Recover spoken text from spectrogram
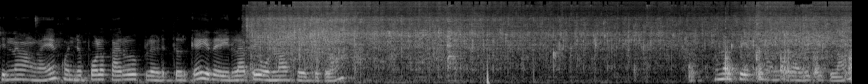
சின்ன வெங்காயம் கொஞ்சம் போல் கருவேப்பிலை எடுத்துருக்கேன். இதை எல்லாத்தையும் ஒன்றா சேர்த்துக்கலாம். ஒன்றா சேர்த்து நல்லா வதக்கிக்கலாம்.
